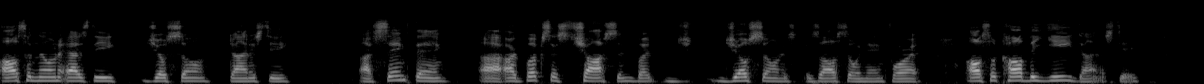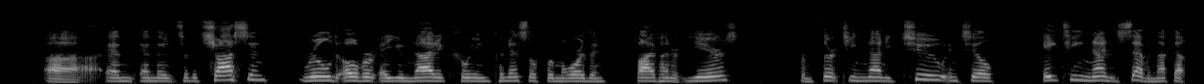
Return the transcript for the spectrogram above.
also known as the Joseon dynasty, uh, same thing. Uh, our book says Chosun, but J- Joseon is, is also a name for it. Also called the Yi dynasty. Uh, and and so the Chosun ruled over a united Korean peninsula for more than 500 years, from 1392 until 1897. Not that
